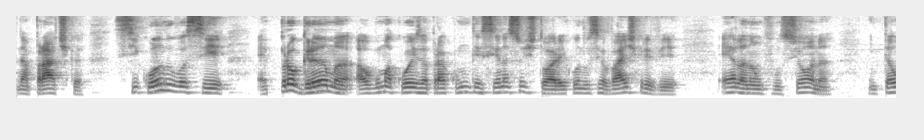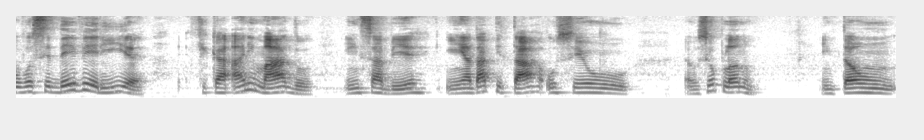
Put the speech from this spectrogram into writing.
na prática, se quando você é, programa alguma coisa para acontecer na sua história e quando você vai escrever ela não funciona, então você deveria ficar animado em saber, em adaptar o seu, o seu plano. Então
